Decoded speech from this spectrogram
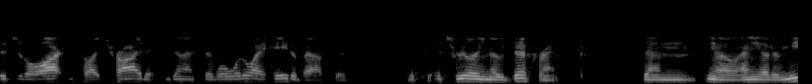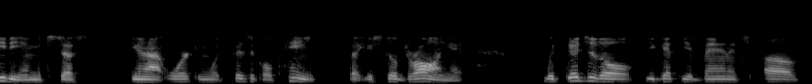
digital art until I tried it. And then I said, well, what do I hate about this? It's, it's really no different than, you know, any other medium. It's just you're not working with physical paint, but you're still drawing it with digital, you get the advantage of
